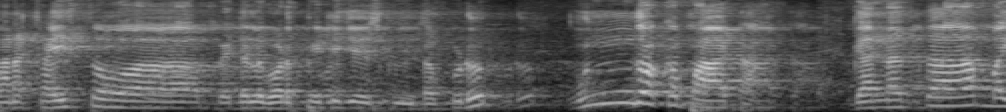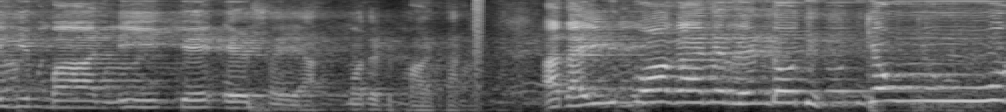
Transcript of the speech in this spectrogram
మన క్రైస్తవ బిడ్డలు కూడా పెళ్ళి చేసుకునేటప్పుడు ముందు ఒక పాట. ఘనత మహిమ నీకే ఏసయ్య. మొదటి పాట. అది అయిపోగానే రెండోది కెవ్వు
